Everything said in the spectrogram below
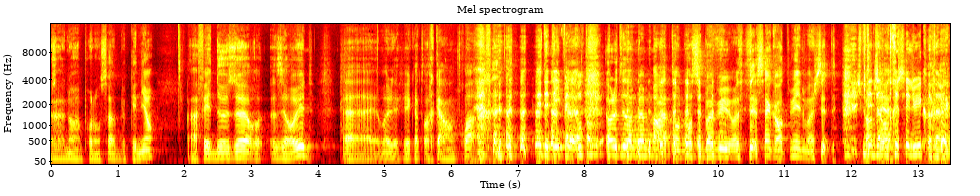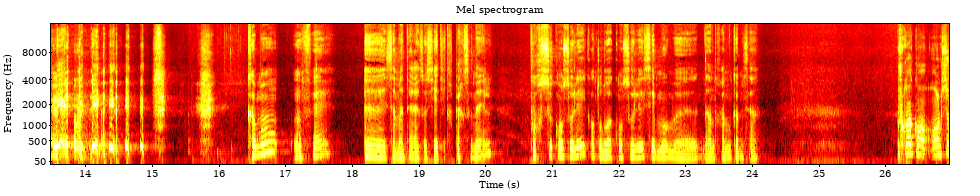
un nom imprononçable, le Kenyan, a fait 2h01. Euh, moi, j'ai fait 4h43. Et t'étais hyper content. On était dans le même marathon, mais on s'est pas vu. C'était 50 000. Moi, j'étais. J'étais déjà rentré chez lui quand arrivé. oui. Comment on fait, euh, ça m'intéresse aussi à titre personnel, pour se consoler quand on doit consoler ces mômes euh, d'un drame comme ça? Je crois qu'on ne se,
